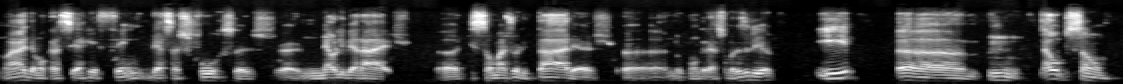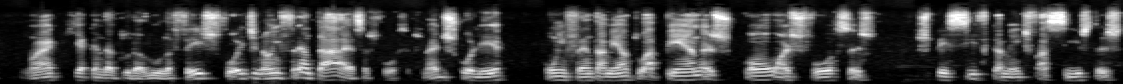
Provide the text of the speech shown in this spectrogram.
não é? A democracia refém dessas forças uh, neoliberais uh, que são majoritárias uh, no Congresso brasileiro e a opção não é, que a candidatura Lula fez foi de não enfrentar essas forças, né, de escolher um enfrentamento apenas com as forças especificamente fascistas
